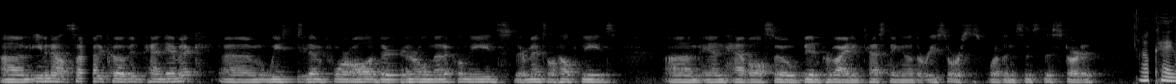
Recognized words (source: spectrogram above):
um, even outside the COVID pandemic, um, we see them for all of their general medical needs, their mental health needs, um, and have also been providing testing and other resources for them since this started. Okay,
